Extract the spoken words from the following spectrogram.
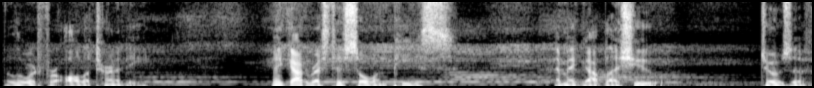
the Lord for all eternity. May God rest his soul in peace, and may God bless you Joseph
